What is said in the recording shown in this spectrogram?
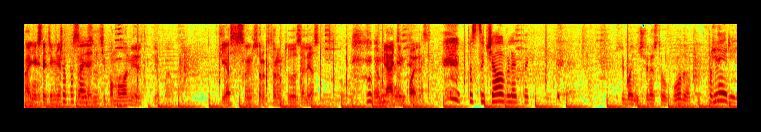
Они, кстати, мне кстати, они типа маломерят, как я понял. Я со своим 42-м туда залез, и у меня один палец. Постучала, блядь, так. Либо они 14 года. Помери.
